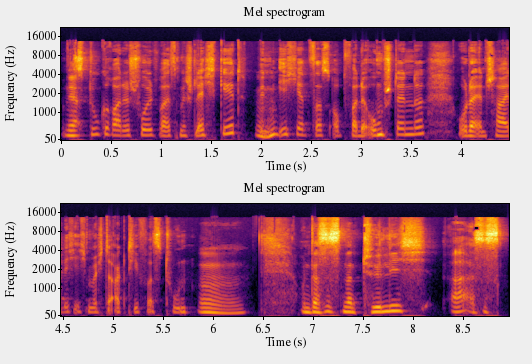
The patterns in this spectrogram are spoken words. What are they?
Bist ja. du gerade schuld, weil es mir schlecht geht? Bin mhm. ich jetzt das Opfer der Umstände oder entscheide ich, ich möchte aktiv was tun? Mhm. Und das ist natürlich, ah, es ist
